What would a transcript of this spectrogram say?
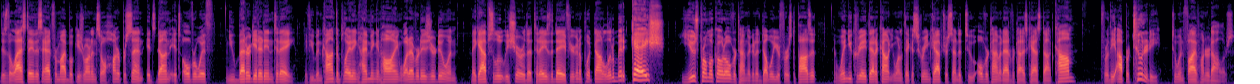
This is the last day this ad for MyBookie's running, so 100% it's done, it's over with. You better get it in today. If you've been contemplating hemming and hawing, whatever it is you're doing, make absolutely sure that today's the day. If you're going to put down a little bit of cash, use promo code OVERTIME. They're going to double your first deposit. And when you create that account, you want to take a screen capture, send it to overtime at advertisecast.com for the opportunity to win $500.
